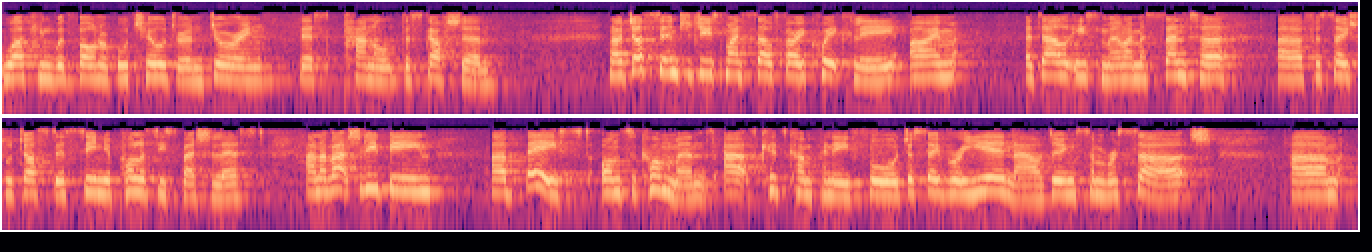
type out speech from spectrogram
working with vulnerable children during this panel discussion. Now, just to introduce myself very quickly, I'm Adele Eastman. I'm a Centre uh, for Social Justice Senior Policy Specialist, and I've actually been uh, based on secondment at Kids Company for just over a year now, doing some research. Um,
